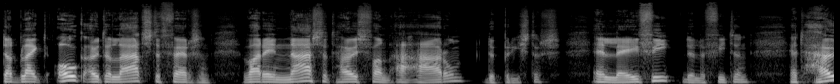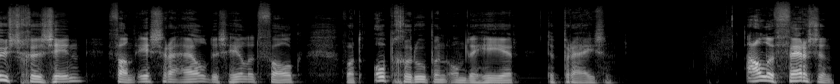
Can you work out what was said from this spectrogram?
Dat blijkt ook uit de laatste versen, waarin naast het huis van Aaron, de priesters, en Levi, de levieten, het huisgezin van Israël, dus heel het volk, wordt opgeroepen om de Heer te prijzen. Alle versen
